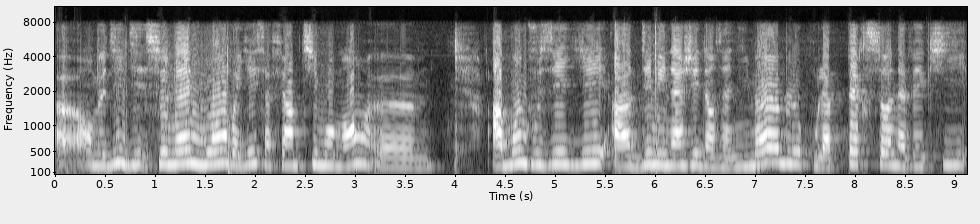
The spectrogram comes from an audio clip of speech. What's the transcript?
on me dit semaine, mois, voyez, ça fait un petit moment. Euh, à moins que vous ayez à déménager dans un immeuble, ou la personne avec qui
